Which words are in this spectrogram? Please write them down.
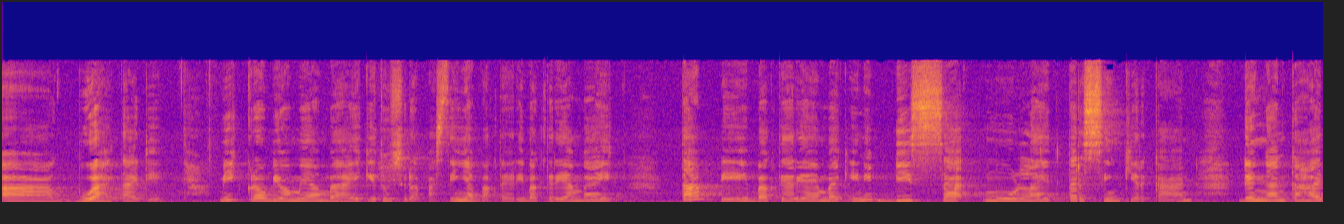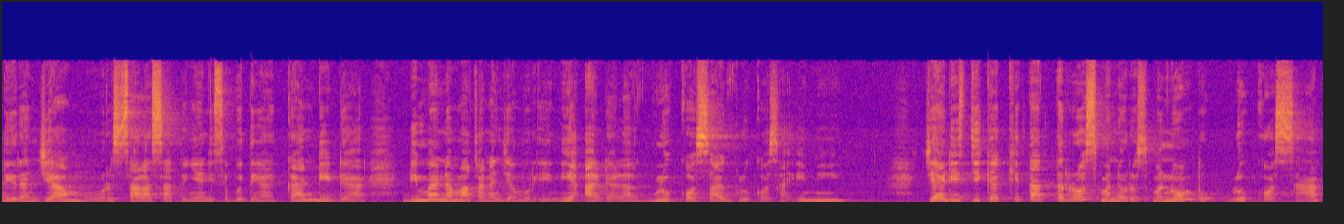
uh, buah tadi? Mikrobiome yang baik itu sudah pastinya bakteri-bakteri yang baik. Tapi bakteri yang baik ini bisa mulai tersingkirkan dengan kehadiran jamur, salah satunya yang disebut dengan kandida, di mana makanan jamur ini adalah glukosa-glukosa ini. Jadi jika kita terus-menerus menumpuk glukosa,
